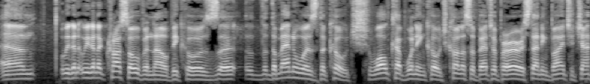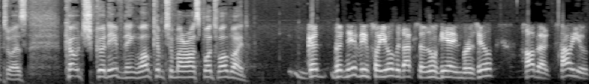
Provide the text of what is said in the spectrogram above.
Yeah. Um, we're gonna we're gonna cross over now because uh, the, the, man who was the coach, World Cup winning coach, Carlos Alberto Parreira, is standing by to chat to us. Coach, good evening. Welcome to Marawa Sports Worldwide. Good good evening for you. Good afternoon here in Brazil. Robert, how are you?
